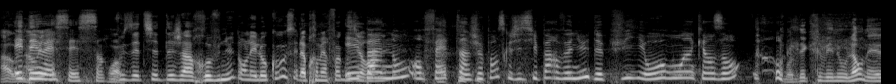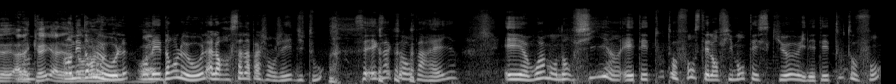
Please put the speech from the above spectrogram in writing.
Ah oui. et Ah oui. DESS. Vous étiez déjà revenu dans les locaux C'est la première fois que vous y Eh ben revenez non, en fait, je pense que j'y suis pas revenue depuis au moins 15 ans. Bon, décrivez-nous. Là, on est à l'accueil. On est dans le hall. On Ouais. est dans le hall. Alors ça n'a pas changé du tout. C'est exactement pareil. Et euh, moi, mon amphi hein, était tout au fond. C'était l'amphi Montesquieu. Il était tout au fond.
